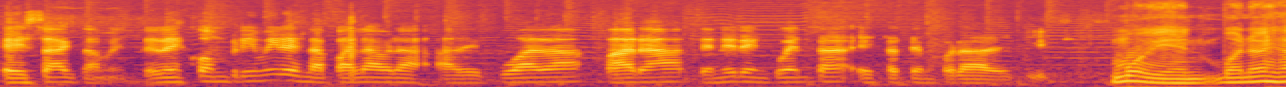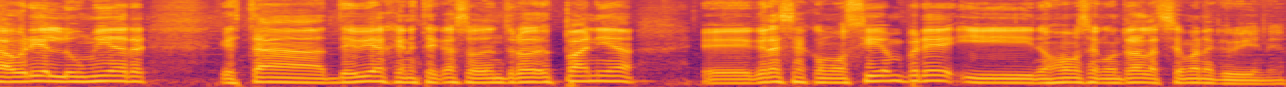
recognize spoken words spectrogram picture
Exactamente, descomprimir es la palabra adecuada para tener en cuenta esta temporada de Eclipse. Muy bien, bueno, es Gabriel Lumier que está de viaje, en este caso dentro de España. Eh, gracias como siempre y nos vamos a encontrar la semana que viene.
